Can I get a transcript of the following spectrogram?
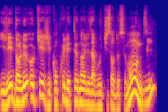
il est dans le OK, j'ai compris les tenants et les aboutissants de ce monde. Oui,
